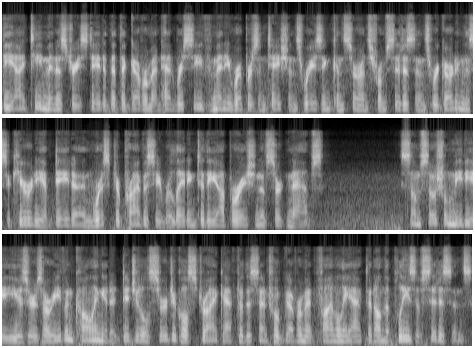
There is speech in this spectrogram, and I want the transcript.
the IT ministry stated that the government had received many representations raising concerns from citizens regarding the security of data and risk to privacy relating to the operation of certain apps. Some social media users are even calling it a digital surgical strike after the central government finally acted on the pleas of citizens,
